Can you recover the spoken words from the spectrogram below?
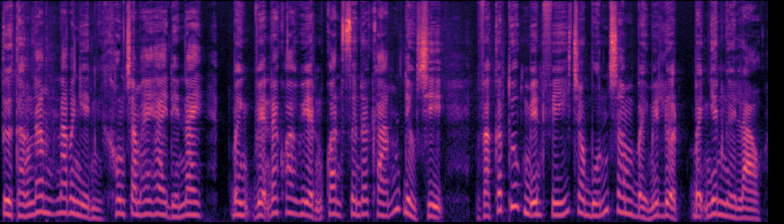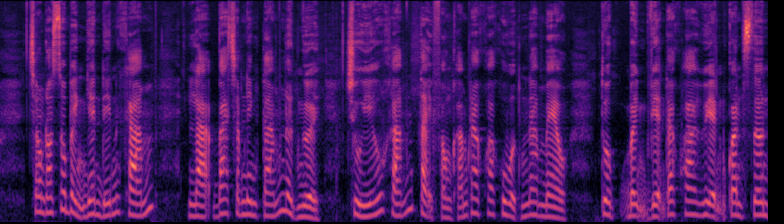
Từ tháng 5 năm 2022 đến nay, Bệnh viện Đa khoa huyện Quan Sơn đã khám, điều trị và cấp thuốc miễn phí cho 470 lượt bệnh nhân người Lào. Trong đó số bệnh nhân đến khám là 308 lượt người, chủ yếu khám tại phòng khám đa khoa khu vực Nam Mèo thuộc Bệnh viện Đa khoa huyện Quan Sơn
